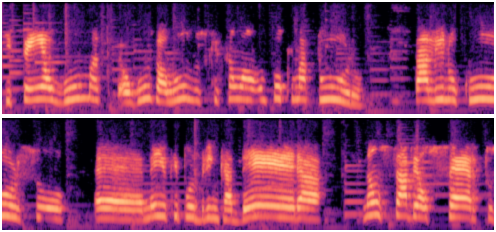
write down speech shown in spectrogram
que tem algumas, alguns alunos que são um pouco imaturos, está ali no curso, é, meio que por brincadeira, não sabe ao certo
